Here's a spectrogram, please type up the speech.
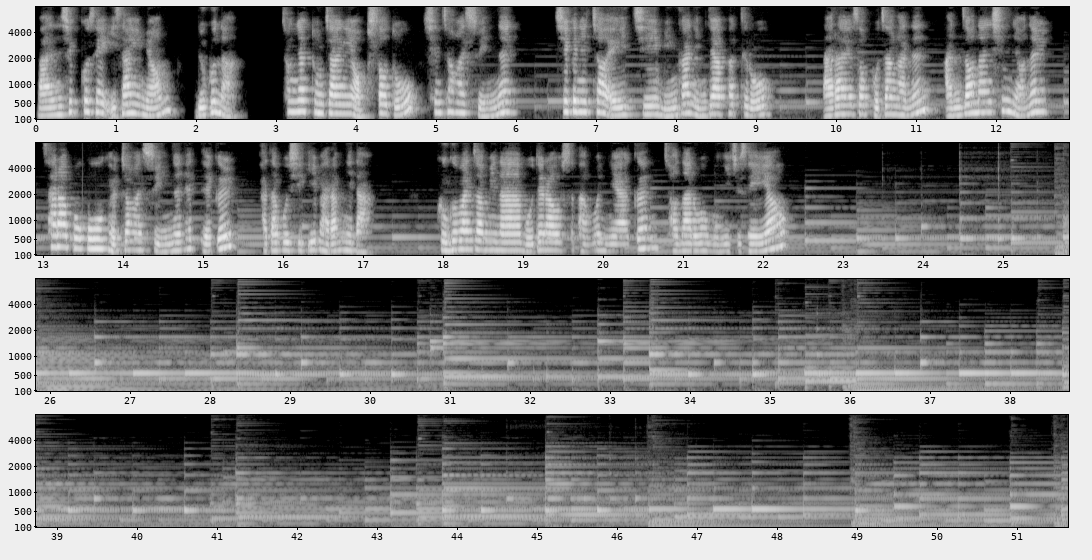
만 19세 이상이면 누구나 청약 통장이 없어도 신청할 수 있는 시그니처 H 민간 임대 아파트로 나라에서 보장하는 안전한 10년을 살아보고 결정할 수 있는 혜택을 받아보시기 바랍니다. 궁금한 점이나 모델하우스 방문 예약은 전화로 문의 주세요.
